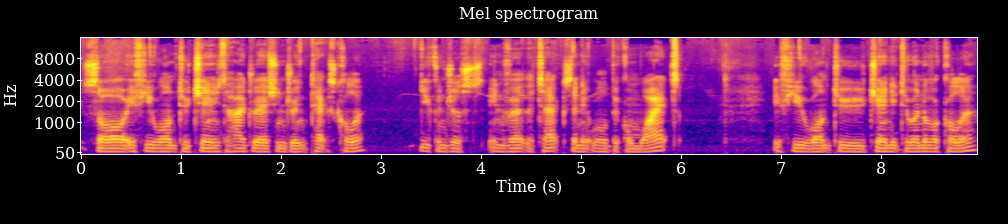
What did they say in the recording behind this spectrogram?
So if you want to change the hydration drink text color you can just invert the text and it will become white. If you want to change it to another color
